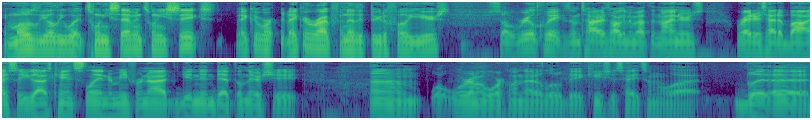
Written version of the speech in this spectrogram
and Moseley only what 27, 26. They could they could rock for another three to four years. So real quick, because I'm tired of talking about the Niners. Raiders had a bye, so you guys can't slander me for not getting in depth on their shit. Um, we're gonna work on that a little bit. Just hates them a lot, but uh,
